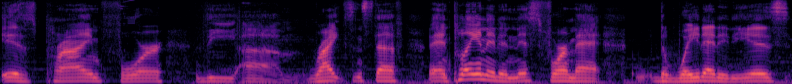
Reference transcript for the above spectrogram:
is prime for the um, rights and stuff. And playing it in this format, the way that it is,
